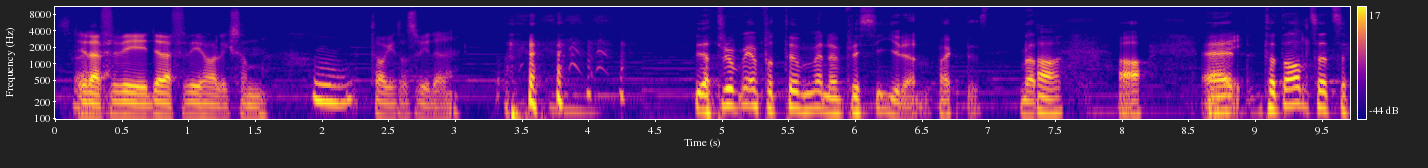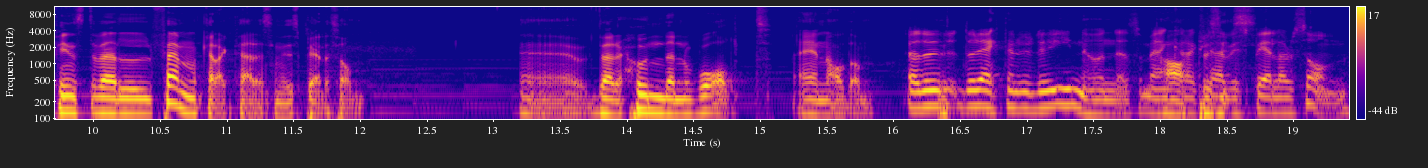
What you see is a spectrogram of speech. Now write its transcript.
Så Det är, därför vi, det är därför vi har liksom Mm. tagit oss vidare. Jag tror mer på tummen än frisyren faktiskt. Men, Ja. ja. Eh, Nej. totalt sett så finns det väl fem karaktärer som vi spelar som. Eh, där hunden Walt är en av dem. Ja, då, då räknar du in hunden som en Ja, karaktär vi precis. spelar som.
